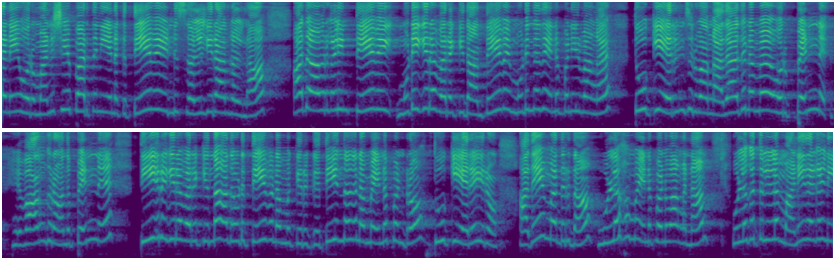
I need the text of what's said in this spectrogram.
மனிதனை ஒரு மனுஷியை பார்த்து நீ எனக்கு தேவை என்று சொல்கிறார்கள்னா அது அவர்களின் தேவை முடிகிற வரைக்கும் தான் தேவை முடிந்ததை என்ன பண்ணிடுவாங்க தூக்கி எரிஞ்சிருவாங்க அதாவது நம்ம ஒரு பெண்ணு வாங்குறோம். அந்த பெண்ணு தீருகிற வரைக்கும் தான் அதோட தேவை நமக்கு இருக்கு. தீர்ந்தது நம்ம என்ன பண்றோம்? தூக்கி எறையிறோம். அதே மாதிரி தான் உலகமும் என்ன பண்ணுவாங்கன்னா உலகத்தில் உள்ள மனிதர்கள் நீ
